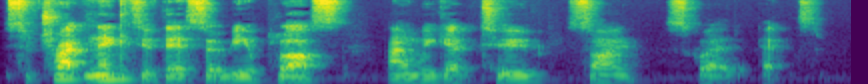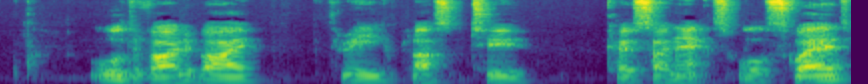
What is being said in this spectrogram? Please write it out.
subtract negative this, so it would be a plus, and we get 2 sine squared x. All divided by 3 plus 2 cosine x all squared.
